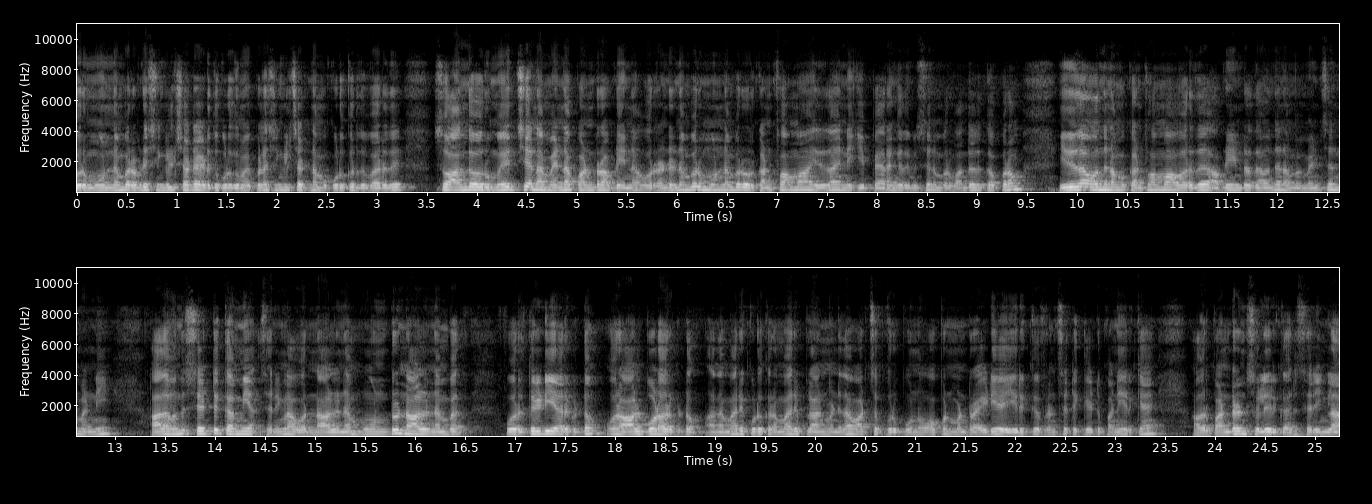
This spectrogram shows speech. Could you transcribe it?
ஒரு மூணு நம்பர் அப்படியே சிங்கிள் ஷாட்டாக எடுத்து கொடுக்கணும் இப்போலாம் சிங்கிள் ஷாட் நம்ம கொடுக்குறது வருது. ஸோ அந்த ஒரு முயற்சியை நம்ம என்ன பண்ணுறோம் அப்படின்னா ஒரு ரெண்டு நம்பர் மூணு நம்பர் ஒரு கன்ஃபார்மாக இதுதான் இன்றைக்கி இப்போ இறங்குது. மிஸ் நம்பர் வந்ததுக்கப்புறம் இதுதான் வந்து நம்ம கன்ஃபார்மாக வருது அப்படின்றத வந்து நம்ம மென்ஷன் பண்ணி அதை வந்து செட்டு கம்மியாக சரிங்களா? ஒரு நாலு நம் மூன்று நாலு நம்பர் ஒரு த்ரீடியாக இருக்கட்டும் ஒரு ஆல் போர்டாக இருக்கட்டும் அந்த மாதிரி கொடுக்குற மாதிரி பிளான் பண்ணி தான் வாட்ஸ்அப் குரூப் ஒன்று ஓப்பன் பண்ணுற ஐடியா இருக்குது ஃப்ரெண்ட்ஸ்கிட்ட கேட்டு பண்ணியிருக்கேன். அவர் பண்ணுறேன்னு சொல்லியிருக்காரு சரிங்களா?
